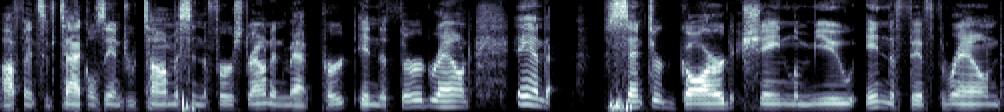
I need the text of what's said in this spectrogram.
offensive tackles Andrew Thomas in the first round and Matt Peart in the third round, and center guard Shane Lemieux in the fifth round.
